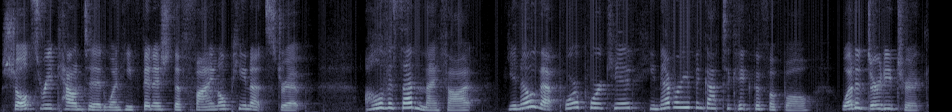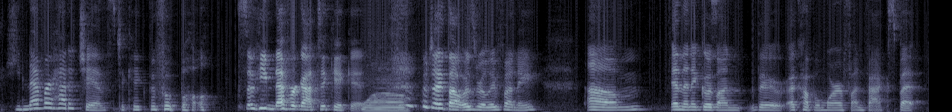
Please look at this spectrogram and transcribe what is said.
Schulz recounted when he finished the final peanut strip, all of a sudden I thought, you know that poor poor kid, he never even got to kick the football. What a dirty trick. He never had a chance to kick the football. So he never got to kick it Wow. which I thought was really funny. Um, and then it goes on there a couple more fun facts, but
